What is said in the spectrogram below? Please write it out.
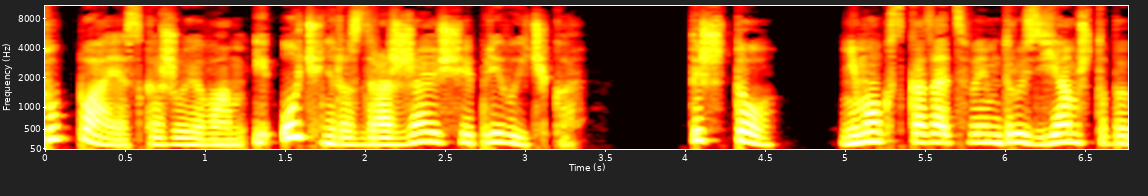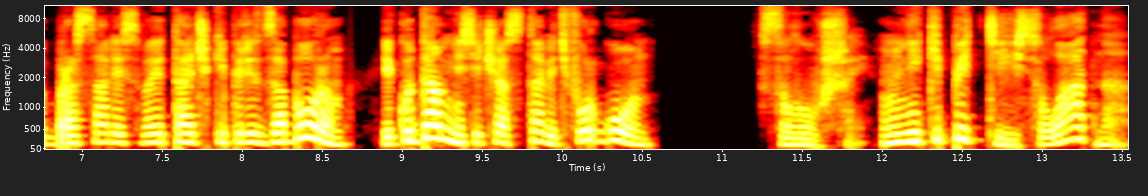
Тупая, скажу я вам, и очень раздражающая привычка. Ты что, не мог сказать своим друзьям, чтобы бросали свои тачки перед забором? И куда мне сейчас ставить фургон? Слушай, ну не кипятись, ладно?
